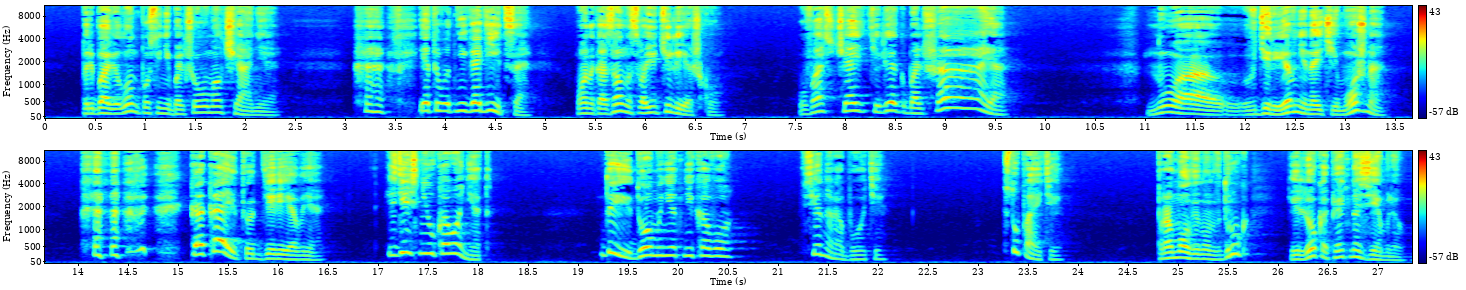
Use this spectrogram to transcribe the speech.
— прибавил он после небольшого молчания. «Ха, это вот не годится», — он оказал на свою тележку. «У вас чай телега большая». «Ну, а в деревне найти можно?» «Какая тут деревня? Здесь ни у кого нет». Да и дома нет никого. Все на работе. Ступайте. Промолвил он вдруг и лег опять на землю.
